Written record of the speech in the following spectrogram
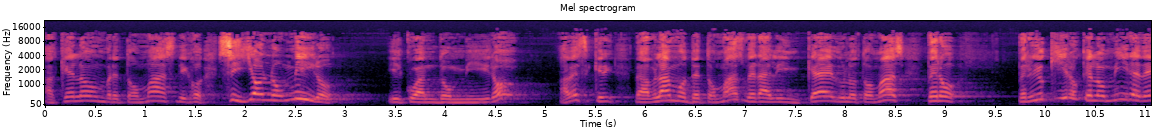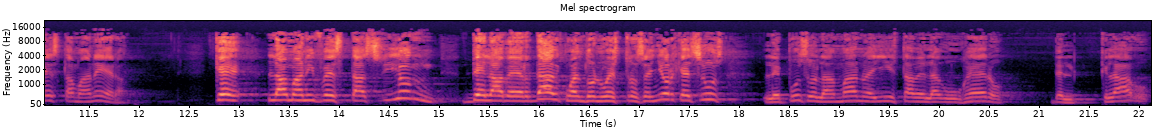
aquel hombre Tomás dijo, si yo no miro, y cuando miro, a veces hablamos de Tomás, verá el incrédulo Tomás, pero, pero yo quiero que lo mire de esta manera, que la manifestación de la verdad cuando nuestro Señor Jesús le puso la mano allí estaba el agujero del clavo.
